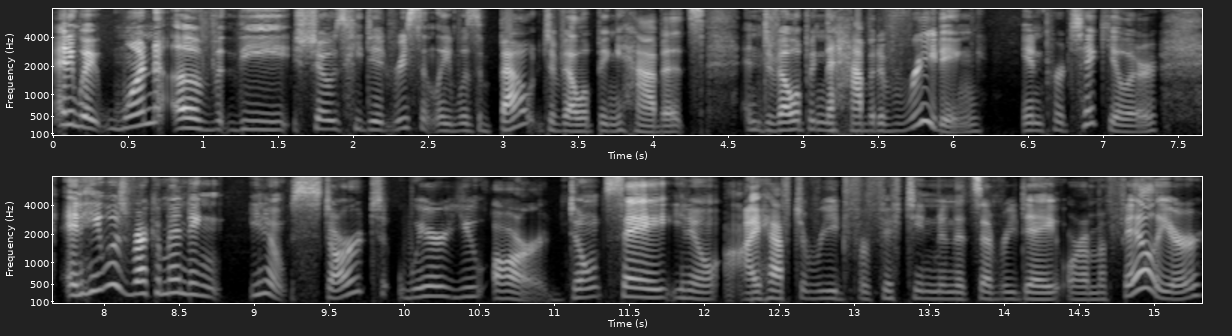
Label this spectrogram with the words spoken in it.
Anyway, one of the shows he did recently was about developing habits and developing the habit of reading in particular. And he was recommending, you know, start where you are. Don't say, you know, I have to read for 15 minutes every day or I'm a failure.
